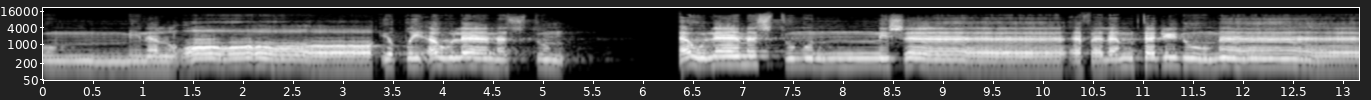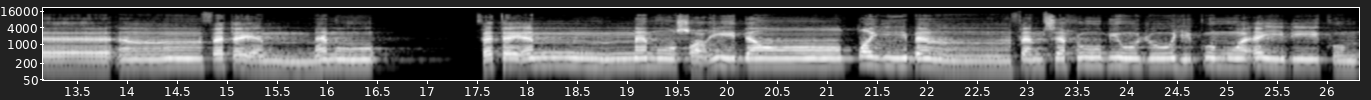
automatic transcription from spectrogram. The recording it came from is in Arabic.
منكم من الغائط أو لامستم أو لامستم النساء فلم تجدوا ماء فتيمموا فتيمموا صعيدا طيبا فامسحوا بوجوهكم وأيديكم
